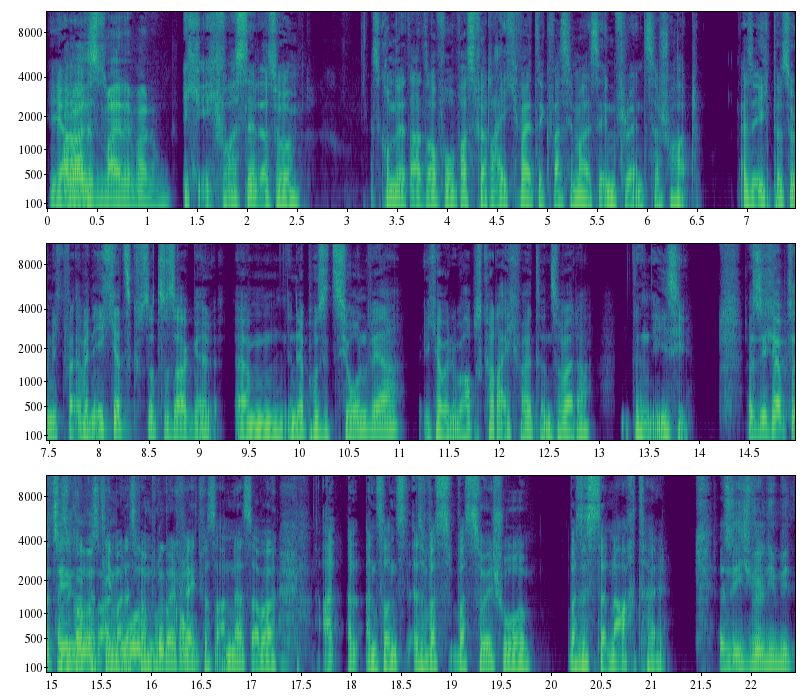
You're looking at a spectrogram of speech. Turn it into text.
ja, Aber das ist meine Meinung. ich, ich weiß nicht, also es kommt ja darauf, an, was für Reichweite quasi mal als Influencer schon hat. Also ich persönlich, wenn ich jetzt sozusagen äh, ähm, in der Position wäre, ich habe überhaupt keine Reichweite und so weiter, dann easy. Also ich habe Also tatsächlich gar sowas Thema, das ist beim Robert bekommen. vielleicht was anderes, aber an, an, ansonsten, also was, was soll schon, was ist der Nachteil? Also ich will nie mit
